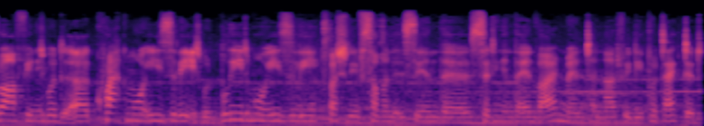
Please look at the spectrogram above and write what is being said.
rough and it would uh, crack more easily. It would bleed more easily, especially if someone is in the sitting in the environment and not really protected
